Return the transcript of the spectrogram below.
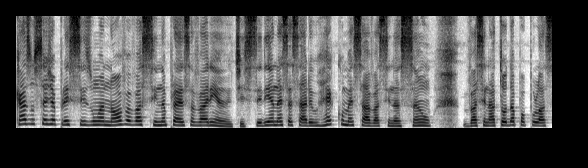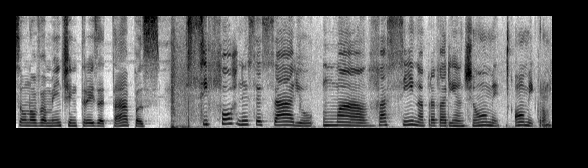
Caso seja preciso uma nova vacina para essa variante, seria necessário recomeçar a vacinação, vacinar toda a população novamente em três etapas? Se for necessário uma vacina para a variante Omicron,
